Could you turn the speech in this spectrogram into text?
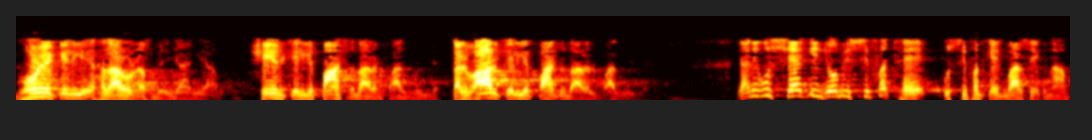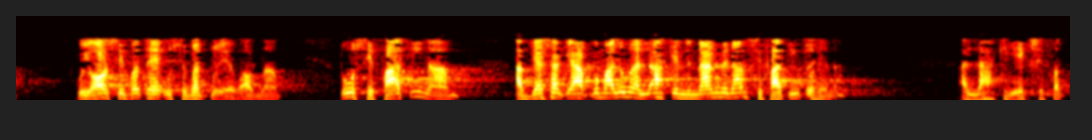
घोड़े के लिए हज़ारों लफ्ज मिल जाएँगे आपको। शेर के लिए पाँच हज़ार अल्फाज मिल जाए तलवार के लिए पाँच हज़ार अल्फाज मिल जाए यानी उस शय की जो भी सिफत है, उस सिफत के एक बार से एक नाम। कोई और सिफत है, उस सिफत में एक और नाम। तो वो सिफाती नाम, अब जैसा कि आपको मालूम है, अल्लाह के निन्यानवे नाम सिफाती तो है ना? अल्लाह की एक सिफत,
